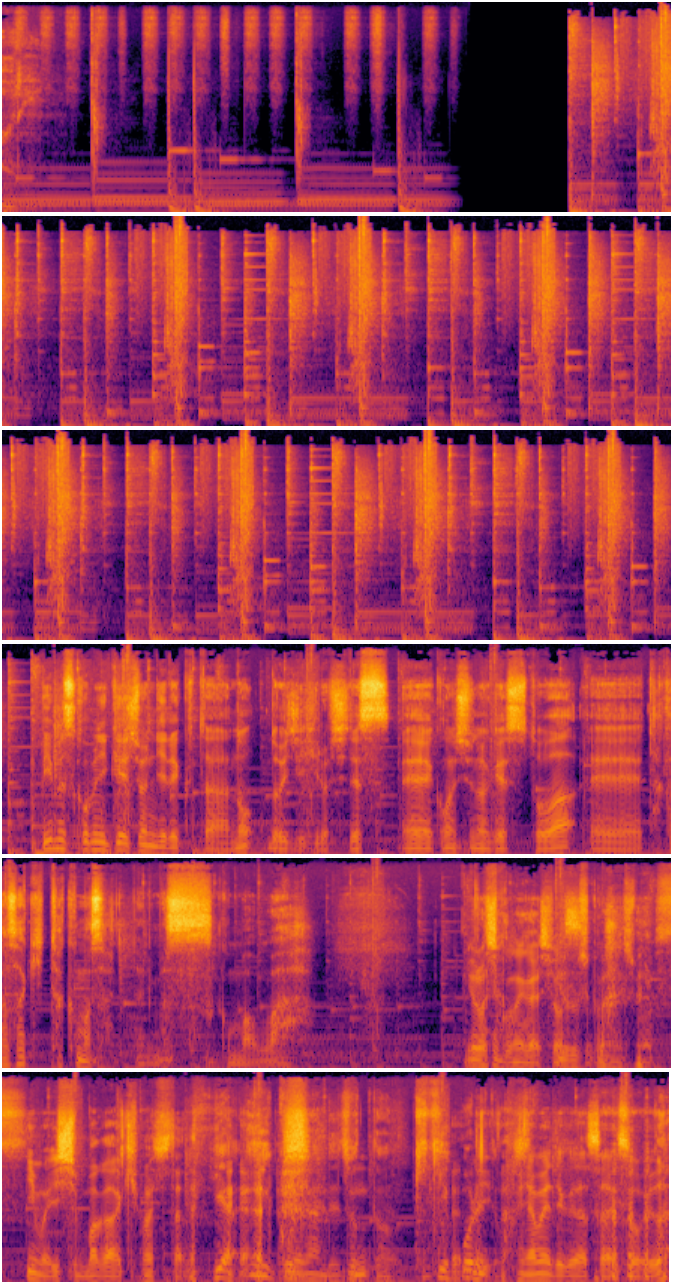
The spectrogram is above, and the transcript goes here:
ービームスコミュニケーションディレクターの土井地博です、えー今週のゲストは、えー高崎拓磨さんになります。こんばんは。よろしくお願いします。よろしくお願いします。今一瞬間が空きましたね。いやいい声なんでちょっと聞き惚れて やめてくださいそういう、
